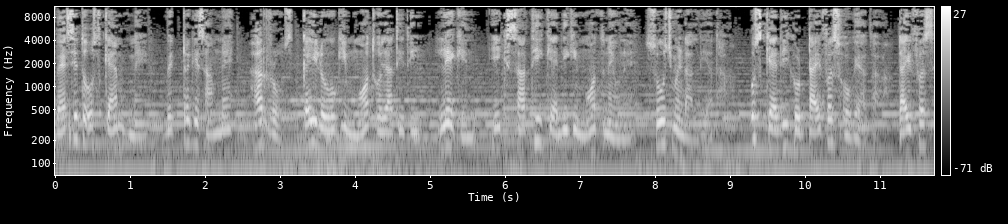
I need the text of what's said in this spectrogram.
वैसे तो उस कैंप में विक्टर के सामने हर रोज कई लोगों की मौत हो जाती थी, लेकिन एक साथी कैदी की मौत ने उन्हें सोच में डाल दिया था। उस कैदी को टाइफस हो गया था। टाइफस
